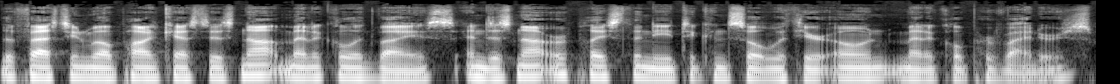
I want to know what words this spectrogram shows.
The Fasting Well podcast is not medical advice and does not replace the need to consult with your own medical providers.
